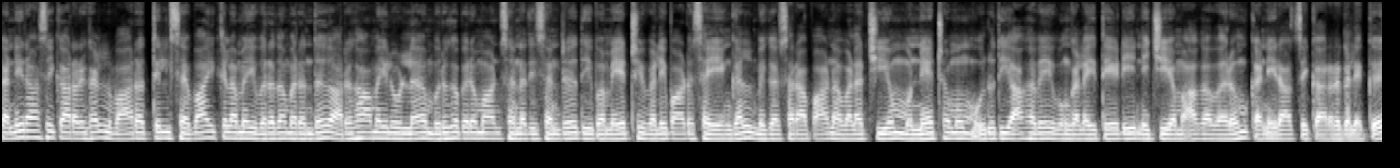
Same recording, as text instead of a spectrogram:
கன்னிராசிக்காரர்கள் வாரத்தில் செவ்வாய்க்கிழமை விரதமிருந்து அருகாமையில் உள்ள முருகப்பெருமான் சன்னதி சென்று தீபம் ஏற்றி வழிபாடு செய்யுங்கள். மிக சிறப்பான வளர்ச்சியும் முன்னேற்றமும் உறுதியாகவே உங்களை தேடி நிச்சயமாக வரும் கன்னிராசிக்காரர்களுக்கு.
